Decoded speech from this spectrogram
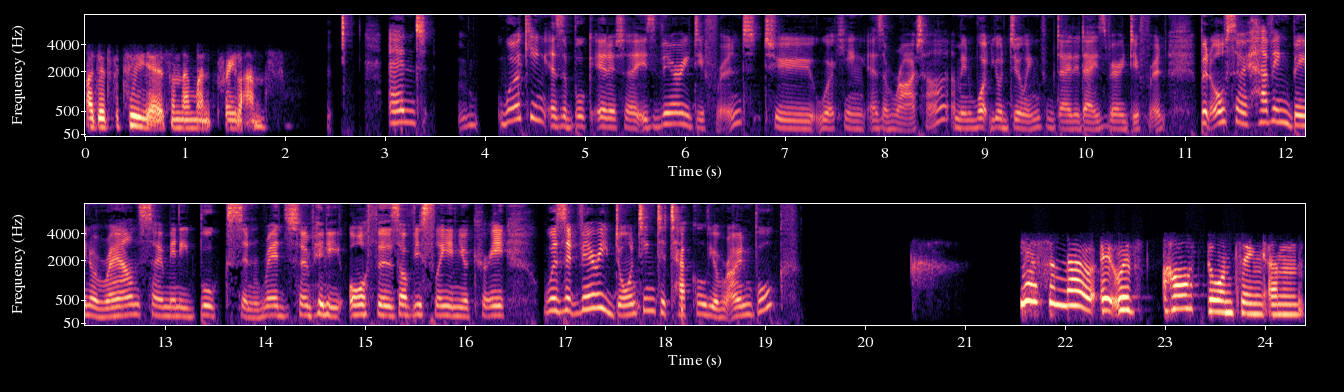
I did for two years and then went freelance. And working as a book editor is very different to working as a writer. I mean, what you're doing from day to day is very different. But also, having been around so many books and read so many authors, obviously, in your career, was it very daunting to tackle your own book? Yes and no. It was half daunting and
